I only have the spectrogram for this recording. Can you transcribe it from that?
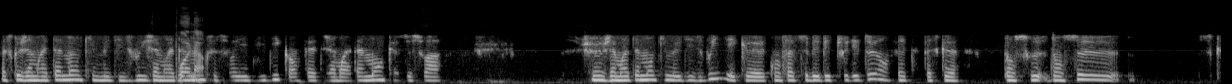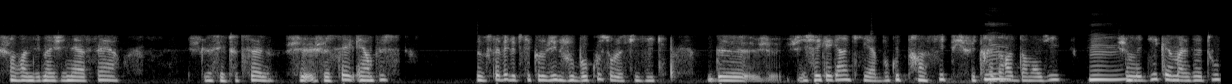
Parce que j'aimerais tellement qu'ils me disent oui, j'aimerais tellement Voilà. que ce soit idyllique en fait. J'aimerais tellement que ce soit. J'aimerais tellement qu'ils me disent oui et que qu'on fasse ce bébé tous les deux en fait. Parce que dans ce, dans ce, ce que je suis en train d'imaginer à faire, je le fais toute seule. Je, je sais. Et en plus, vous savez, le psychologique joue beaucoup sur le physique. De, je, suis quelqu'un qui a beaucoup de principes. Je suis très Mhm. droite dans ma vie. hmm, Je me dis que malgré tout,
